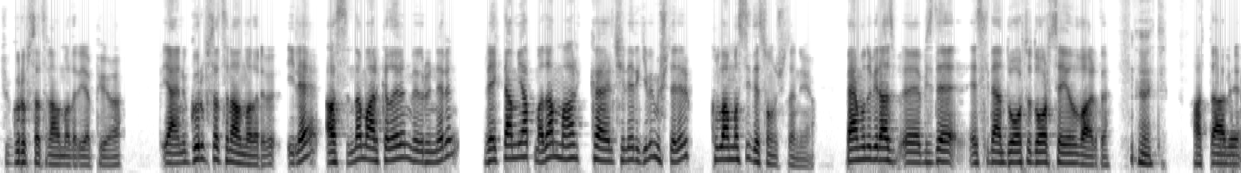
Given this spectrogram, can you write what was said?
Çünkü grup satın almaları yapıyor. Yani grup satın almaları ile aslında markaların ve ürünlerin reklam yapmadan marka elçileri gibi müşterileri kullanmasıyla sonuçlanıyor. Ben bunu biraz e, bizde eskiden door to door sale vardı. Evet. Hatta bir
